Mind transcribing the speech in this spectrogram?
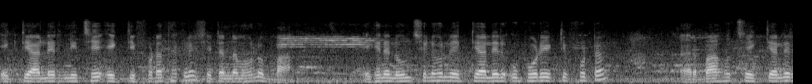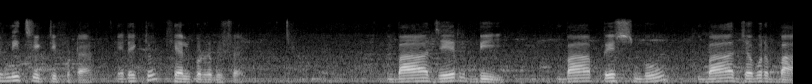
একটি আলের নিচে একটি ফোঁটা থাকলে সেটার নাম হলো বা। এখানে নুন ছিল হলো একটি আলের উপরে একটি ফোঁটা আর বা হচ্ছে একটি আলের নিচে একটি ফোঁটা। এটা একটু খেয়াল করার বিষয়। বা জের বি, বা পেশ বু, বা জবর বা,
